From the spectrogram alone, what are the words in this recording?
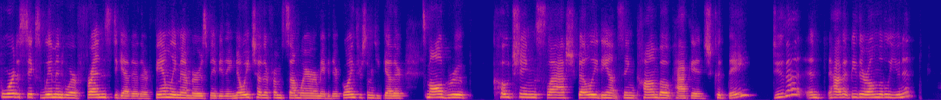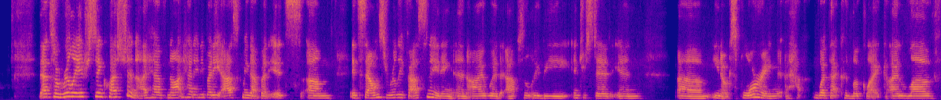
four to six women who are friends together, they're family members, maybe they know each other from somewhere, maybe they're going through something together, small group coaching slash belly dancing combo package, could they do that and have it be their own little unit? That's a really interesting question. I have not had anybody ask me that, but it's um, it sounds really fascinating, and I would absolutely be interested in um, you know exploring what that could look like. I love,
